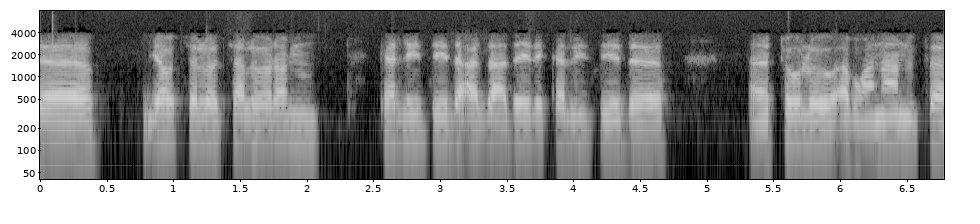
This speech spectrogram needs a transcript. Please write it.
د یو سلو څلورم کلیزې د ازادۍ د کلیزې د ټولو افغانانو ته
